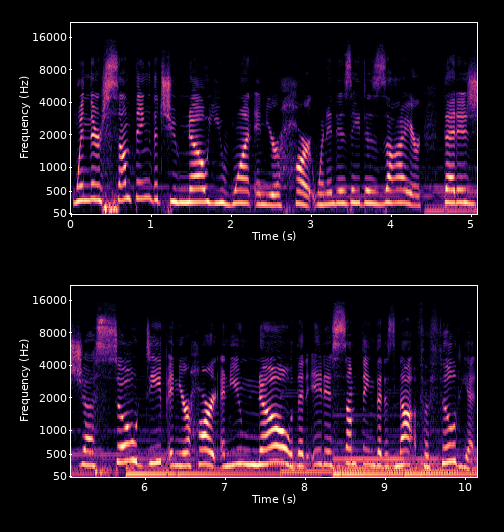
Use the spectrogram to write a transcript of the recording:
when there's something that you know you want in your heart, when it is a desire that is just so deep in your heart and you know that it is something that is not fulfilled yet,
